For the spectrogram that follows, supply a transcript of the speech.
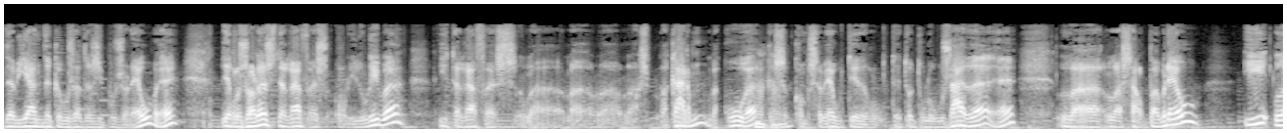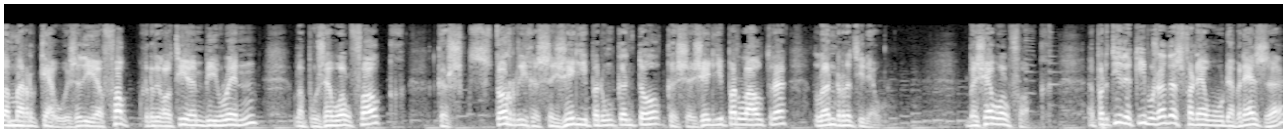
de vianda que vosaltres hi posareu, eh? I aleshores t'agafes oli d'oliva i t'agafes la, la, la, la, la carn, la cua, uh -huh. que com sabeu té, té tota la usada, eh? la, la salpebreu i la marqueu, és a dir, a foc relativament violent, la poseu al foc, que es, torni, que segelli per un cantó, que segelli per l'altre, l'enretireu. Baixeu el foc. A partir d'aquí vosaltres fareu una bresa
